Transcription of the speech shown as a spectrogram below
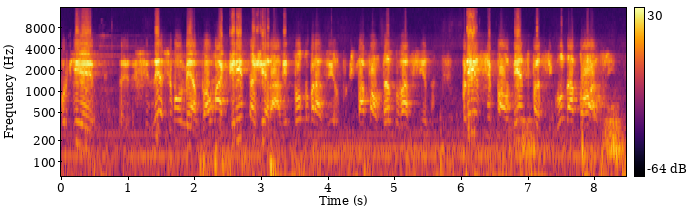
porque se nesse momento há uma grita geral em todo o Brasil, porque está faltando vacina, principalmente para a segunda dose,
